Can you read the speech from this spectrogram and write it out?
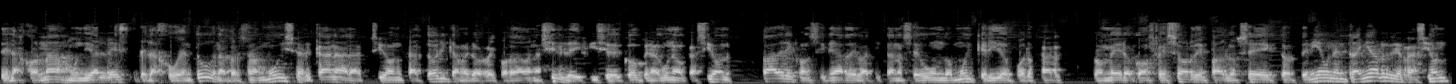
de las Jornadas Mundiales de la Juventud, una persona muy cercana a la acción católica, me lo recordaban allí en el edificio de COPE en alguna ocasión, padre conciliar del Vaticano II, muy querido por Oscar Romero, confesor de Pablo VI, tenía una entrañable relación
